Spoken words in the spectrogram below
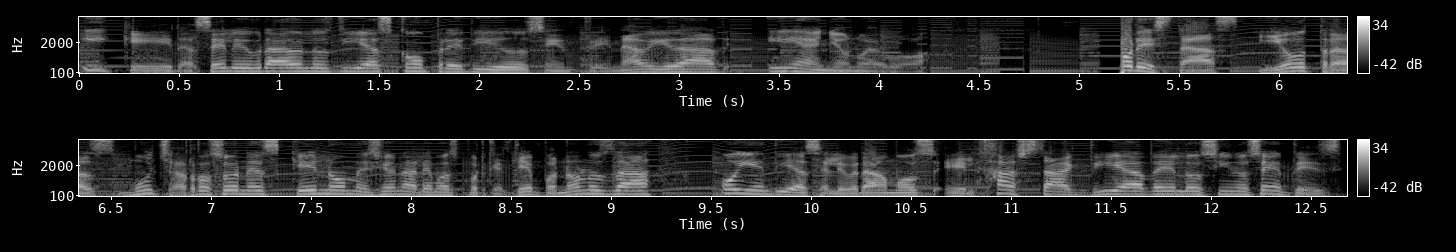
y que era celebrado en los días comprendidos entre Navidad y Año Nuevo. Por estas y otras muchas razones que no mencionaremos porque el tiempo no nos da, hoy en día celebramos el hashtag Día de los Inocentes,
